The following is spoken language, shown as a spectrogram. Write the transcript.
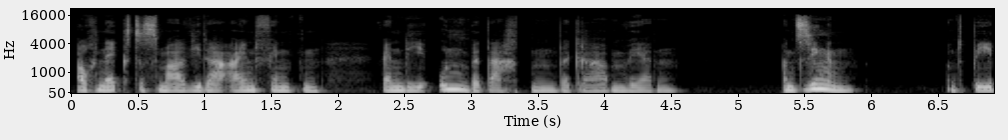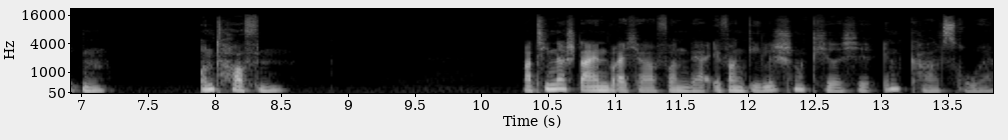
auch nächstes Mal wieder einfinden, wenn die Unbedachten begraben werden. Und singen und beten und hoffen. Martina Steinbrecher von der Evangelischen Kirche in Karlsruhe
